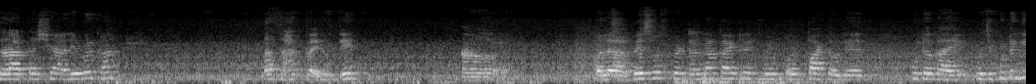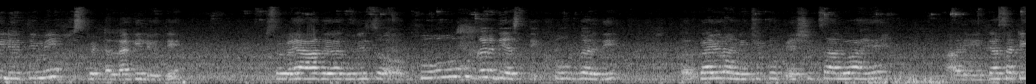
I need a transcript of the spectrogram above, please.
तर आताशी आले बरं का. आता हातपाय धुते. मला बेस्ट हॉस्पिटलला काय ट्रीटमेंट पण पाठवले कुठं काय म्हणजे कुठं गेली होती मी? हॉस्पिटलला गेली होती. सगळ्या आदराधुरीच खूप गर्दी असते खूप गर्दी. तर गाई राणीची खूप अशी चालू आहे. आणि त्यासाठी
